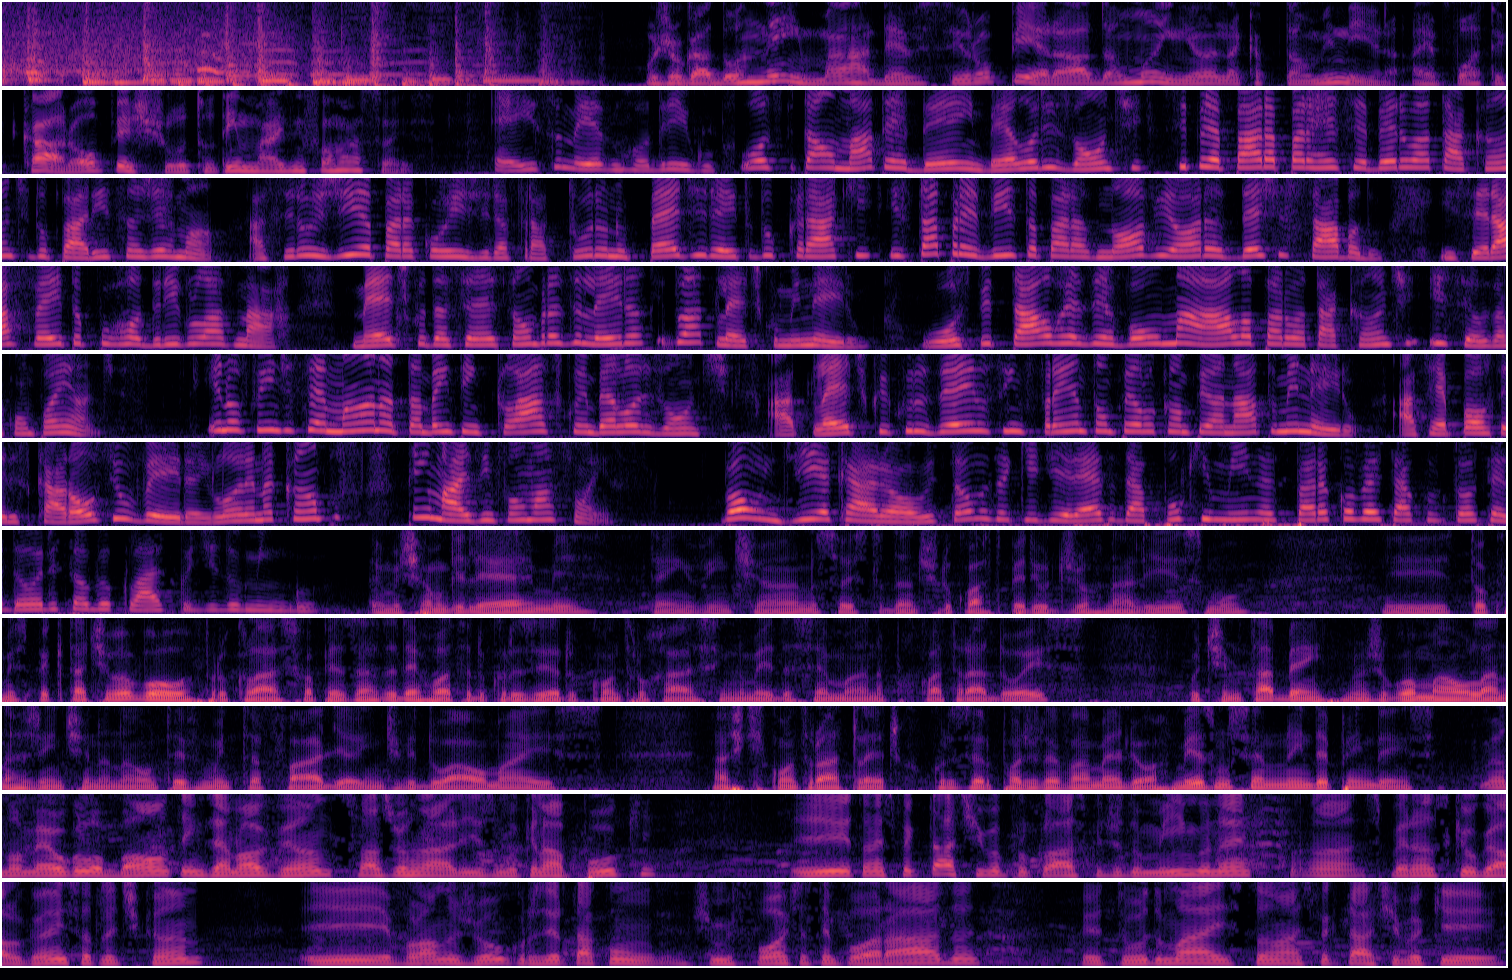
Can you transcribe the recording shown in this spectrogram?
O jogador Neymar deve ser operado amanhã na capital mineira. A repórter Carol Peixoto tem mais informações. É isso mesmo, Rodrigo. O Hospital Mater Dei, em Belo Horizonte, se prepara para receber o atacante do Paris Saint-Germain. A cirurgia para corrigir a fratura no pé direito do craque está prevista para as 9 horas deste sábado e será feita por Rodrigo Lasmar, médico da seleção brasileira e do Atlético Mineiro. O hospital reservou uma ala para o atacante e seus acompanhantes. E no fim de semana também tem clássico em Belo Horizonte. Atlético e Cruzeiro se enfrentam pelo Campeonato Mineiro. As repórteres Carol Silveira e Lorena Campos têm mais informações. Bom dia, Carol. Estamos aqui direto da PUC Minas para conversar com os torcedores sobre o clássico de domingo. Eu me chamo Guilherme, tenho 20 anos, sou estudante do quarto período de jornalismo e estou com uma expectativa boa para o clássico, apesar da derrota do Cruzeiro contra o Racing no meio da semana por 4 a 2 o time está bem, não jogou mal lá na Argentina não, teve muita falha individual, mas acho que contra o Atlético o Cruzeiro pode levar melhor, mesmo sendo na Independência. Meu nome é Hugo Lobão, tenho 19 anos, faço jornalismo aqui na PUC e estou na expectativa para o clássico de domingo, né? A esperança que o Galo ganhe, sou atleticano. E vou lá no jogo, o Cruzeiro está com um time forte essa temporada e tudo, mas estou na expectativa que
